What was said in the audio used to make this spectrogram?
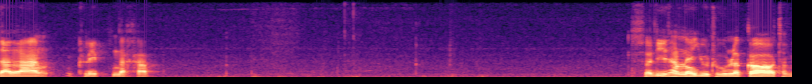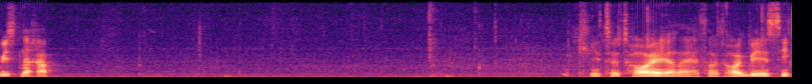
ด้านล่างคลิปนะครับ สวัสดีทั้งใน YouTube แล้วก็ Twitch นะครับ โอเคเธอทอยอะไรเธอทอยเบสิก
